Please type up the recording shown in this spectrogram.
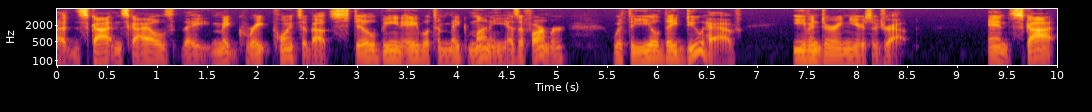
Uh, Scott and Skiles they make great points about still being able to make money as a farmer with the yield they do have, even during years of drought. And Scott,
